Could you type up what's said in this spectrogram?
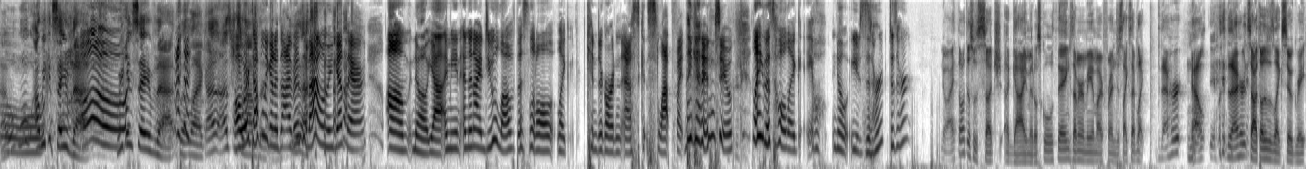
I- well, well, we can save that. Oh, We can save that, but like, I, that's just Oh, we're definitely thinking. gonna dive into Yeah. that when we get there. um, no, yeah, I mean, and then I do love this little like kindergarten esque slap fight they get into, like this whole like, oh no, you, does it hurt? Does it hurt? No, I thought this was such a guy middle school thing because I remember me and my friend just like said like, did that hurt? No, did that hurt? So I thought this was like so great,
